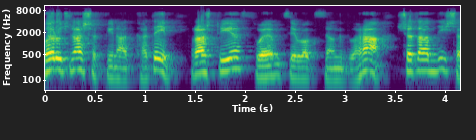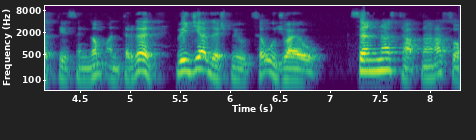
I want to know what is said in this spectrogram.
ભરૂચના શક્તિનાથ ખાતે રાષ્ટ્રીય સ્વયંસેવક સંઘ દ્વારા શતાબ્દી શક્તિ સંગમ અંતર્ગત વિજયાદશમી ઉત્સવ ઉજવાયો. સંઘના સ્થાપનાના સો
